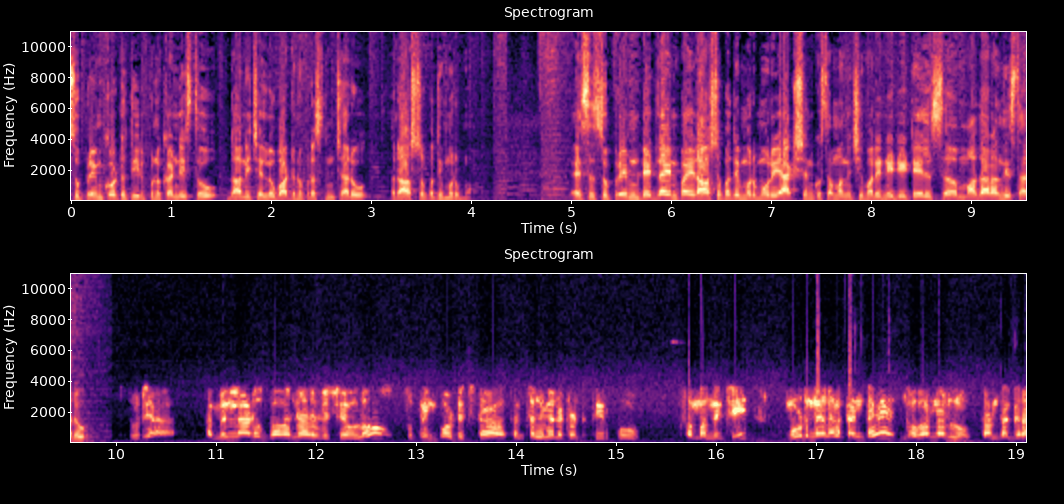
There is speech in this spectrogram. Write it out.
సుప్రీంకోర్టు తీర్పును ఖండిస్తూ దాని చెల్లుబాటును ప్రశ్నించారు రాష్ట్రపతి ముర్ము. ఎస్ సుప్రీం డెడ్ లైన్ పై రాష్ట్రపతి ముర్ము రియాక్షన్కు సంబంధించి మరిన్ని డీటెయిల్స్ మదార్ అందిస్తారు. సూర్య తమిళనాడు గవర్నర్ విషయంలో సుప్రీంకోర్టు ఇచ్చిన సంచలనమైనటువంటి తీర్పు సంబంధించి మూడు నెలల కంటే గవర్నర్లు తన దగ్గర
